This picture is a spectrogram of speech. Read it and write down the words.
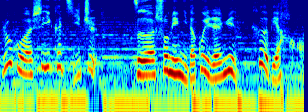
如果是一颗吉痣，则说明你的贵人运特别好。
